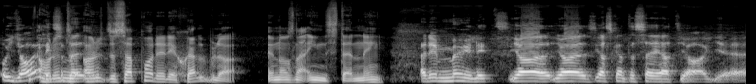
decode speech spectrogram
Och jag är har, liksom, du inte, har du inte satt på dig det själv då? någon sån här inställning? Ja, det är möjligt. Jag, jag, jag ska inte säga att jag, eh,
